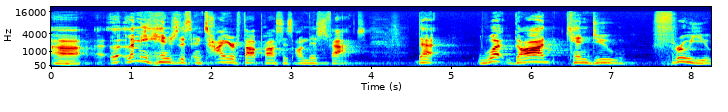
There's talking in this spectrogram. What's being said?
Uh, let me hinge this entire thought process on this fact that what God can do through you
